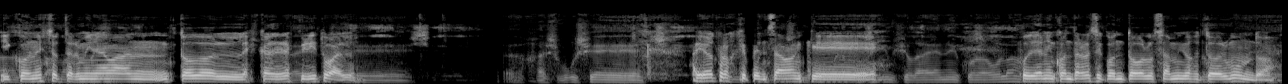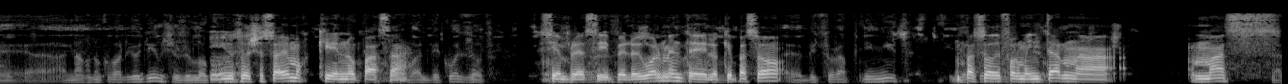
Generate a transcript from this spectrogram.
y con esto terminaban toda la escalera espiritual. Hay otros que pensaban que podían encontrarse con todos los amigos de todo el mundo. Y nosotros ya sabemos que no pasa. siempre así, pero igualmente lo que pasó pasó de forma interna más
